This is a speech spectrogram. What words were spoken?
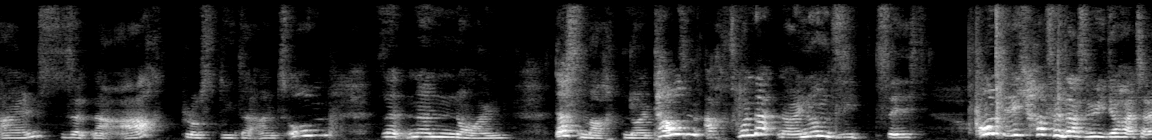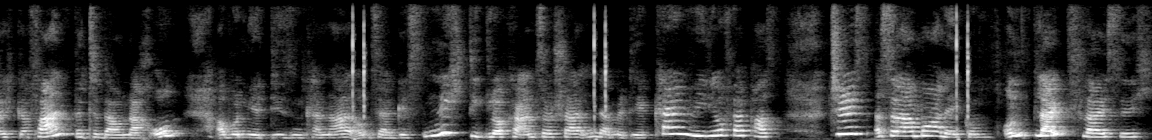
1 sind eine 8 plus diese 1 oben sind eine 9. Das macht 9879. Und ich hoffe, das Video hat euch gefallen. Bitte Daumen nach oben, abonniert diesen Kanal und vergesst nicht, die Glocke anzuschalten, damit ihr kein Video verpasst. Tschüss, Assalamu alaikum und bleibt fleißig.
